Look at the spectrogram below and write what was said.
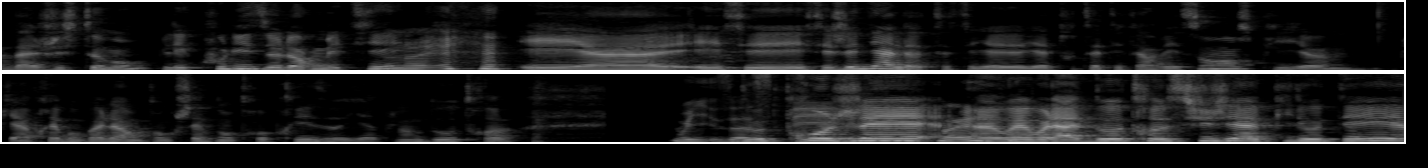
bah, justement les coulisses de leur métier. Et, euh, et c'est génial. Il y, y, a toute cette effervescence. Puis, euh, puis après, bon, voilà, en tant que chef d'entreprise, il y a plein d'autres oui, d'autres projets, ouais. ouais. voilà, d'autres sujets à piloter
